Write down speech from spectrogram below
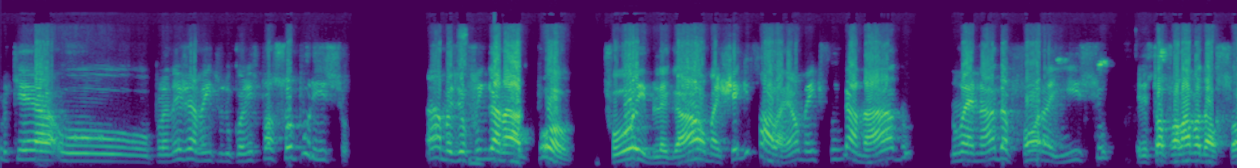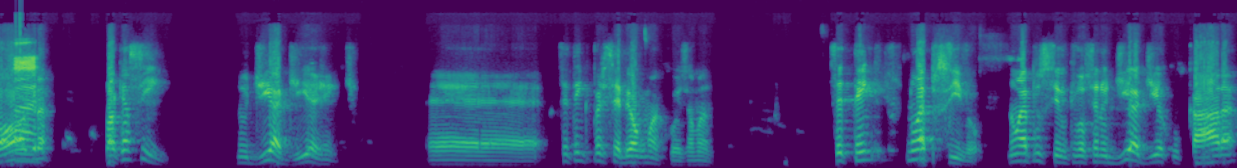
porque a, o planejamento do Corinthians passou por isso. Ah, mas eu fui enganado. Pô, foi legal, mas chega e fala, realmente fui enganado, não é nada fora isso. Ele só falava da sogra. É. Só que assim, no dia a dia, gente, é... você tem que perceber alguma coisa, mano. Você tem. Não é possível. Não é possível que você, no dia a dia com o cara,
